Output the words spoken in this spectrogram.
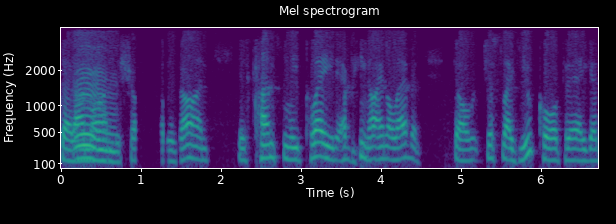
that I'm on Mm. the show I was on is constantly played every 9/11. So just like you called today, I get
